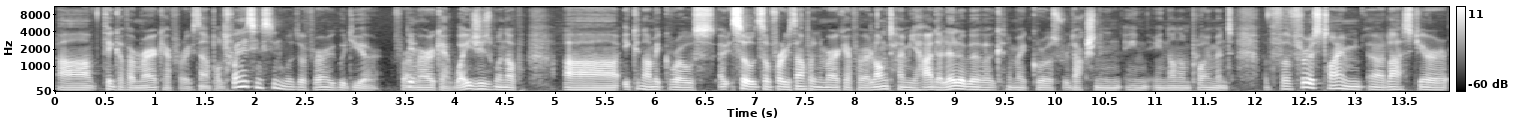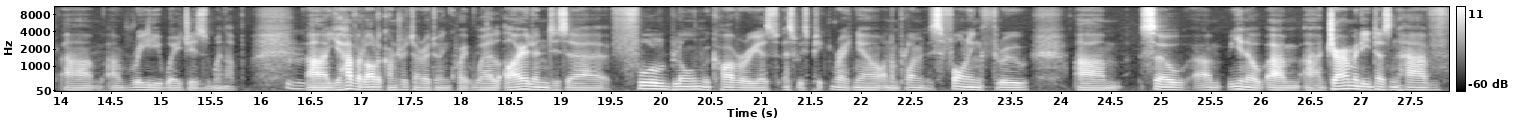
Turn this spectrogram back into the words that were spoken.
Uh, think of America, for example. 2016 was a very good year for Yeah. America. Wages went up, uh, economic growth. uh, So, so for example, in America, for a long time, you had a little bit of economic growth reduction in, in, in unemployment. But for the first time uh, last year, um, uh, really wages went up. Mhm. Uh, you have a lot of countries that are doing quite well. Ireland is a full blown recovery as, as we speak right now. Unemployment is falling through. Um, so, um, you know, um, uh, Germany doesn't have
